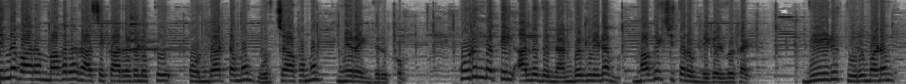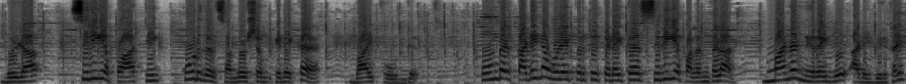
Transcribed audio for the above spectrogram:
இந்த வாரம் மகர ராசிக்காரர்களுக்கு கொண்டாட்டமும் உற்சாகமும் நிறைந்திருக்கும். குடும்பத்தில் அல்லது நண்பர்களிடம் மகிழ்ச்சி தரும் நிகழ்வுகள். வீடு திருமணம் விழா சிறிய பார்ட்டி கூடுதல் சந்தோஷம் கிடைக்க வாய்ப்பு உண்டு. உங்கள் கடின உழைப்பிற்கு கிடைக்க சிறிய பலன்களால் மன நிறைவு அடைவீர்கள்.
